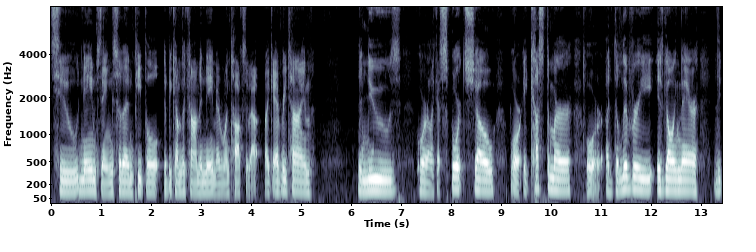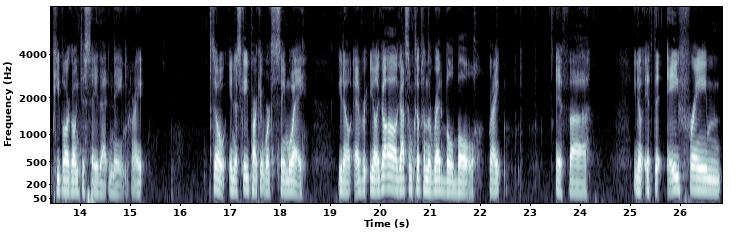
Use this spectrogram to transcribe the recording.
to name things so then people it becomes a common name everyone talks about like every time the news or like a sports show or a customer or a delivery is going there the people are going to say that name right so in a skate park it works the same way you know every you're like oh i got some clips on the red bull bowl right if uh you know if the a frame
